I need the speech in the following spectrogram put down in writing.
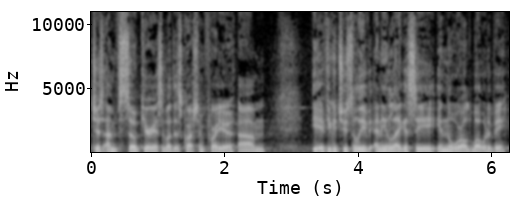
just I'm so curious about this question for you. Um, if you could choose to leave any legacy in the world, what would it be?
